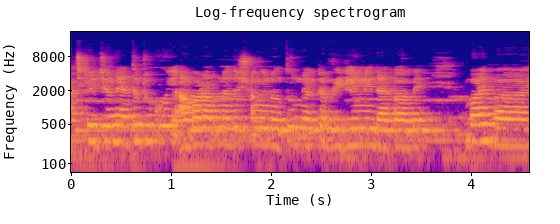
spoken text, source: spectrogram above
আজকের জন্য এতটুকুই। আবার আপনাদের সঙ্গে নতুন একটা ভিডিও নিয়ে দেখা হবে। বাই বাই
